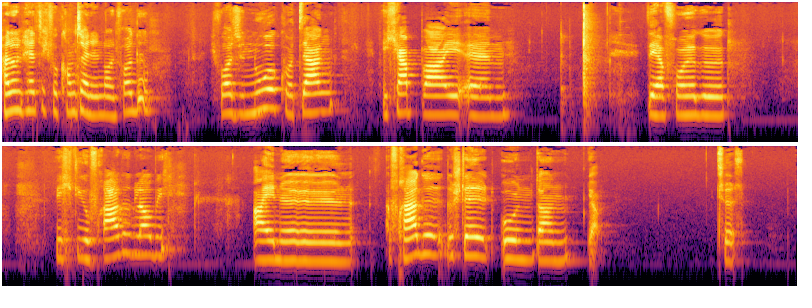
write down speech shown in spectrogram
Hallo und herzlich willkommen zu einer neuen Folge. Ich wollte nur kurz sagen, ich habe bei ähm, der Folge wichtige Frage, glaube ich, eine Frage gestellt und dann, ja. Tschüss.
